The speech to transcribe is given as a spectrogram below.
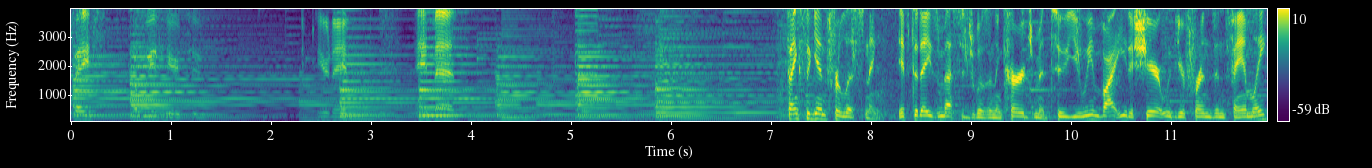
faith that we adhere to. In your name, amen. Thanks again for listening. If today's message was an encouragement to you, we invite you to share it with your friends and family.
